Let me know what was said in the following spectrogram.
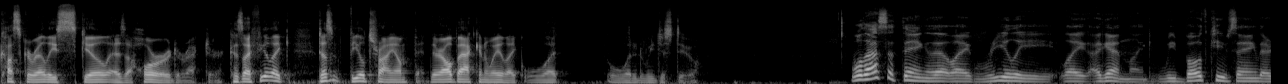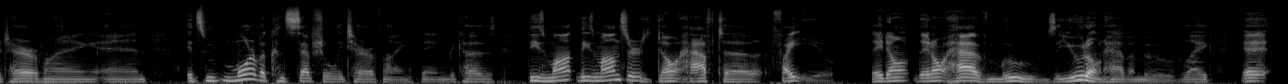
Coscarelli's skill as a horror director because I feel like it doesn't feel triumphant. They're all backing away like what what did we just do? Well, that's the thing that like really like again like we both keep saying they're terrifying and it's more of a conceptually terrifying thing because these mon- these monsters don't have to fight you. They don't they don't have moves. You don't have a move. Like it,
